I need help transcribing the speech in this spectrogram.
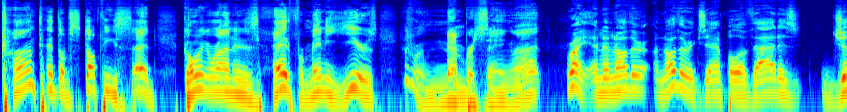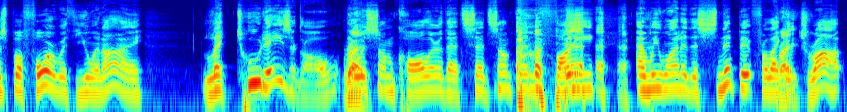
content of stuff he said going around in his head for many years. He doesn't remember saying that. Right. And another another example of that is just before with you and I, like two days ago, there Right. Oh, was some caller that said something oh, funny and we wanted to snip it for like a drop.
